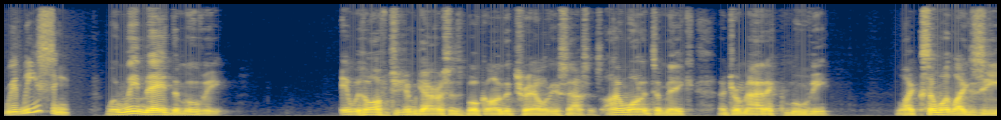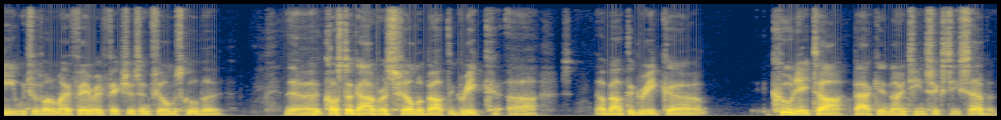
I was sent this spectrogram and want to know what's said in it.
releasing. when we made the movie, it was off Jim Garrison's book On the Trail of the Assassins. I wanted to make a dramatic movie, like somewhat like Z, which was one of my favorite pictures in film school. The the Costa Gavras film about the Greek uh, about the Greek uh, coup d'état back in 1967.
